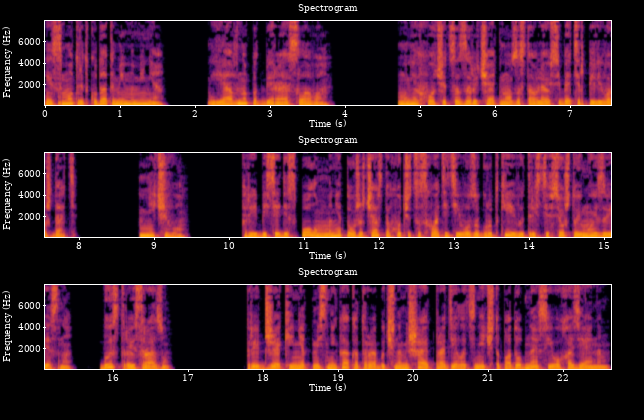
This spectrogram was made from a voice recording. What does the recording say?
и смотрит куда-то мимо меня, явно подбирая слова. Мне хочется зарычать, но заставляю себя терпеливо ждать. Ничего. При беседе с Полом мне тоже часто хочется схватить его за грудки и вытрясти все, что ему известно. Быстро и сразу. При Джеке нет мясника, который обычно мешает проделать нечто подобное с его хозяином.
